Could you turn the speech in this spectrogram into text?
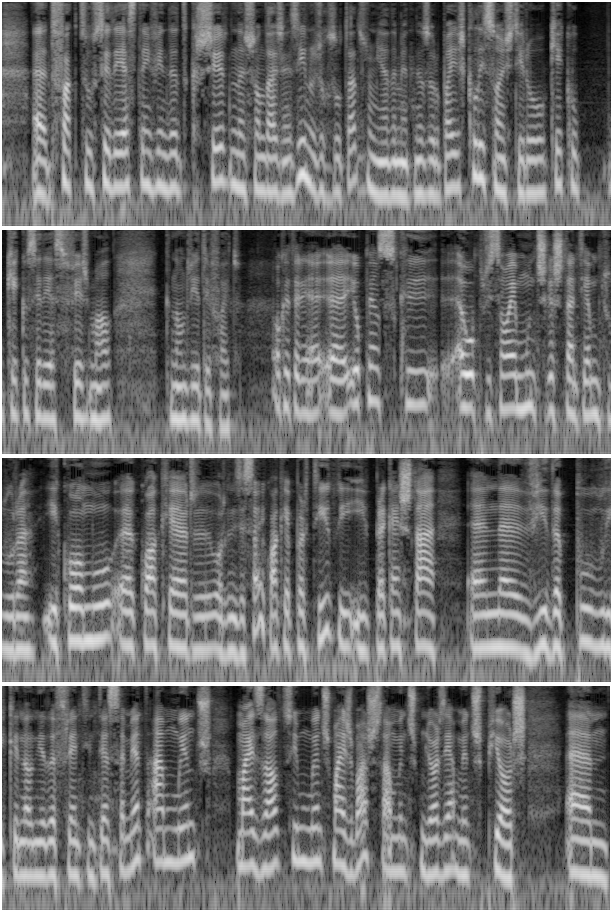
de facto o CDS tem vindo a decrescer nas sondagens e nos resultados, nomeadamente nas europeias. Que lições tirou? O que é que o, o, que é que o CDS fez mal que não devia ter feito? Oh, Catarina, eh, eu penso que a oposição é muito desgastante, é muito dura e como eh, qualquer organização e qualquer partido e, para quem está eh, na vida pública, na linha da frente intensamente, há momentos mais altos e momentos mais baixos, há momentos melhores e há momentos piores. Um,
